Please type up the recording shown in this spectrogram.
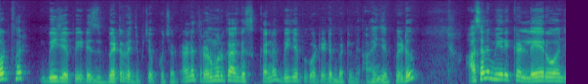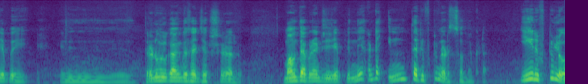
Vote for BJP it is better అని చెప్పి చెప్పుకొచ్చాడు. అంటే తృణమూల్ కాంగ్రెస్ కన్నా బీజేపీ కొట్టేయడం బెటర్ అని ఆయన చెప్పాడు. అసలు మీరు ఇక్కడ లేరు అని చెప్పి తృణమూల తృణమూల్ కాంగ్రెస్ అధ్యక్షురాలు మమతా బెనర్జీ చెప్పింది. అంటే ఇంత రిఫ్ట్ నడుస్తుంది అక్కడ. ఈ రిఫ్ట్లో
